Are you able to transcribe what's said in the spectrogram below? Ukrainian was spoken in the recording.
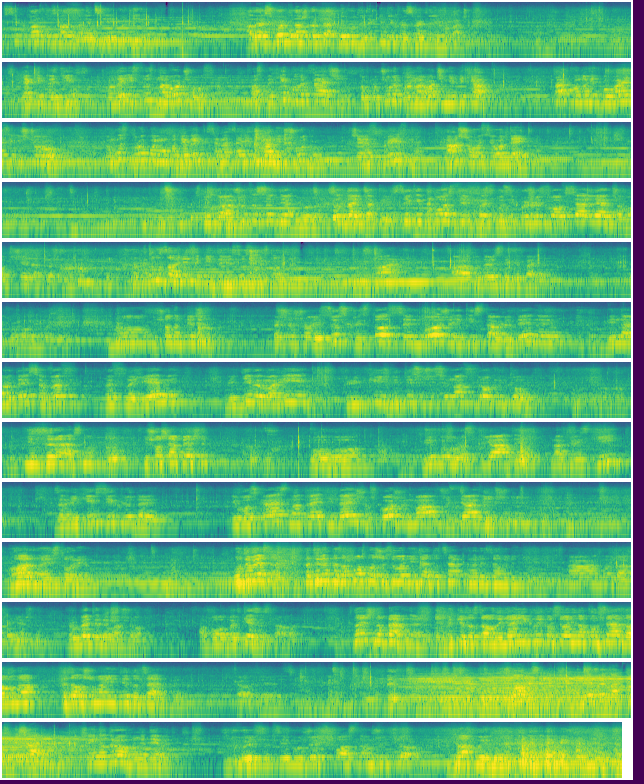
усіх вас до згадування цієї події. Але сьогодні наш вертеп не буде таким, як ви звикли його бачити. Як і тоді, коли Ісус народжувався, пастухи були перші, хто почули про народження дитятка. Так воно відбувається і щороку. Тому спробуємо подивитися на це різдвяне чудо через призму нашого сьогодення. Слухай, а що це сьогодні за день такий? Стільки постів в Фейсбуці про вся лента вообще капець. Хто взагалі такий то Ісус Христос? Не знаю. А подивись Вікіпедію. Ну, і що там пише? Пише, що Ісус Христос, Син Божий, який став людиною. Він народився в Еф- Вифлеємі від Діви Марії, прикинь, 2017 років тому. Інтересно. І що ще пише? Ого! Він був розп'ятий на хресті за гріхи всіх людей. І воскрес на третій день, щоб кожен мав життя вічне. Гарна історія. Ну дивися, Катеринка запостила, що сьогодні йде до церкви на різдвяну літургію. А, ну так, да, звісно. Робити нема що. Або батьки заставили. Знаєш, напевне, батьки заставили. Я її кликав сьогодні на концерт, а вона казала, що має йти до церкви. Капець. Хлопці, куди ж ви так поспішаєте? Ще й на дорогу не дивитесь. Дивися, цей мужик спас нам життя. Дякуємо.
